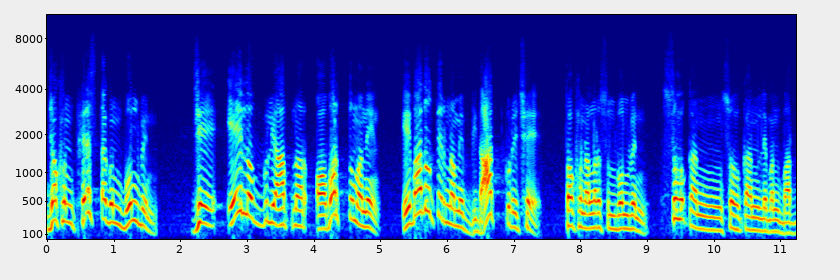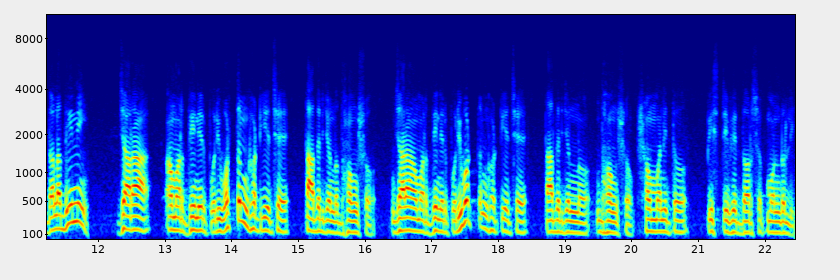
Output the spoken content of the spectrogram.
যখন ফেরেস্তাগুন বলবেন যে, এই লোকগুলি আপনার অবর্তমানে এবাদতের নামে বিদাত করেছে, তখন আল্লাহ রসুল বলবেন, সোহকান সোহকান লেমান বাদ্দালা দিনই যারা আমার দিনের পরিবর্তন ঘটিয়েছে, তাদের জন্য ধ্বংস। যারা আমার দিনের পরিবর্তন ঘটিয়েছে তাদের জন্য ধ্বংস। সম্মানিত পিস টিভির দর্শক মণ্ডলী,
